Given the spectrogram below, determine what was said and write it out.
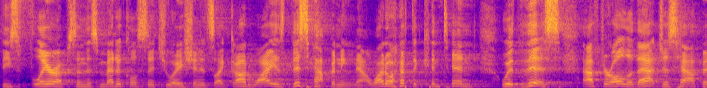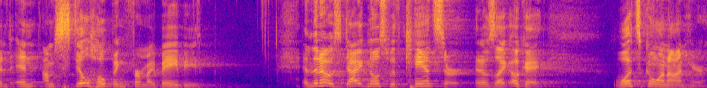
these flare ups in this medical situation. It's like, God, why is this happening now? Why do I have to contend with this after all of that just happened? And I'm still hoping for my baby. And then I was diagnosed with cancer, and I was like, okay, what's going on here?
